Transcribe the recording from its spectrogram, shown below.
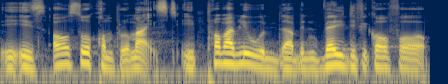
is also compromised, it probably would have been very difficult for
